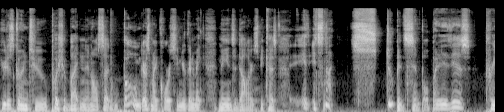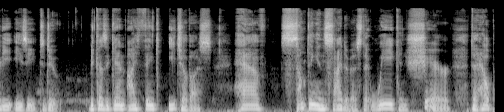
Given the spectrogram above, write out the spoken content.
you're just going to push a button and all of a sudden, boom, there's my course and you're going to make millions of dollars because it, it's not stupid simple, but it is pretty easy to do. Because again, I think each of us have something inside of us that we can share to help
